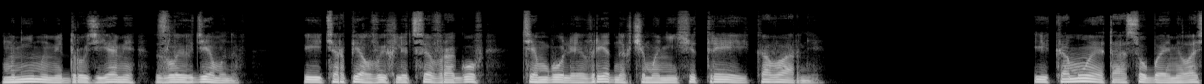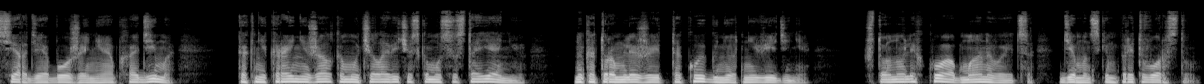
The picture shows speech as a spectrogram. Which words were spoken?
мнимыми друзьями злых демонов и терпел в их лице врагов, тем более вредных, чем они хитрее и коварнее. И кому это особое милосердие Божие необходимо, как не крайне жалкому человеческому состоянию, на котором лежит такой гнет неведения, что оно легко обманывается демонским притворством.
